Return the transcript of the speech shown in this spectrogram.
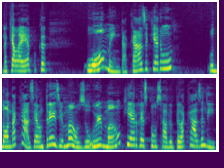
naquela época o homem da casa que era o, o dono da casa. Eram três irmãos, o, irmão que era o responsável pela casa ali.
